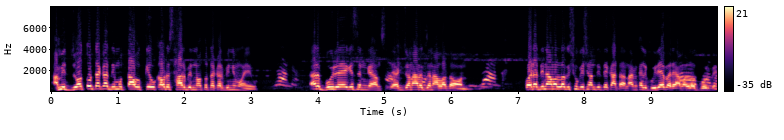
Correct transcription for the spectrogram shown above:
আমি যত টাকা দিমু তাও কেউ কাউরে ছাড়বেন নত টাকার বিনিময়েও। আরে বুই রয়ে গেছেন গান একজন আরেকজন আলাদা হন। কয়টা দিন আমার লগে সুখে শান্তিতে কাটান? আমি খালি ঘুরে বেড়ে আমার লোক ঘুরবেন।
